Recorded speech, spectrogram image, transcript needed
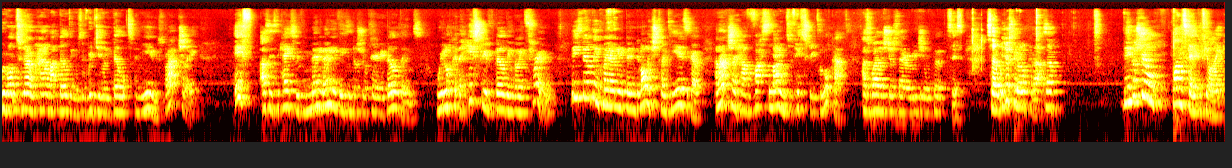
We want to know how that building was originally built and used. But actually, if, as is the case with many, many of these industrial period buildings, we look at the history of the building going through, these buildings may only have been demolished 20 years ago and actually have vast amounts of history to look at, as well as just their original purposes. So we're just going to look at that. So the industrial landscape, if you like,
